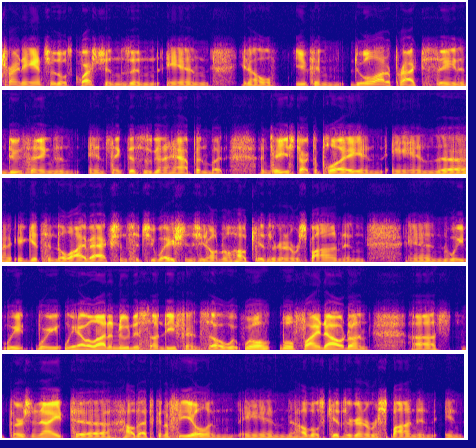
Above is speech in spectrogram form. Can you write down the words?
trying to answer those questions. And and you know you can do a lot of practicing and do things and, and think this is going to happen, but until you start to play and and uh, it gets into live action situations, you don't know how kids are going to respond. And and we, we we we have a lot of newness on defense, so we'll we'll find out on uh, Thursday night uh, how that's going to feel and and how those kids are going to respond in, in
